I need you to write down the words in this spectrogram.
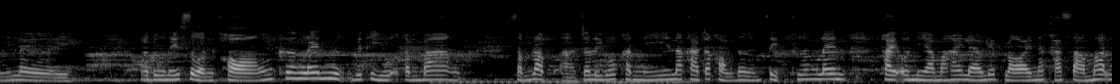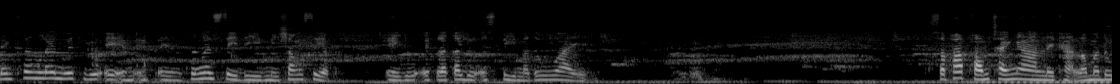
นี้เลย มาดูในส่วนของเครื่องเล่นวิทยุกันบ้างสำหรับเจ้ารีโวคันนี้นะคะเจ้าของเดิมติดเครื่องเล่น Pioneer มาให้แล้วเรียบร้อยนะคะ สามารถเล่นเครื่องเล่นวิทยุ AM FM เครื่องเล่น CD มีช่องเสียบ AUX แล้วก็ USB มาด้วย สภาพพร้อมใช้งานเลยค่ะ เรามาดู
